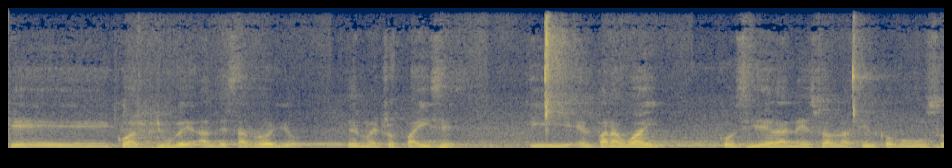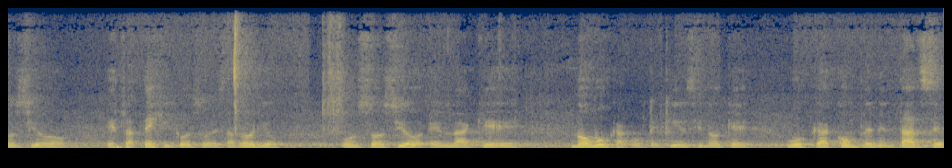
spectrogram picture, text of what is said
que coadyuve al desarrollo de nuestros países. Y el Paraguay considera en eso a Brasil como un socio estratégico en su desarrollo, un socio en la que no busca competir, sino que busca complementarse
